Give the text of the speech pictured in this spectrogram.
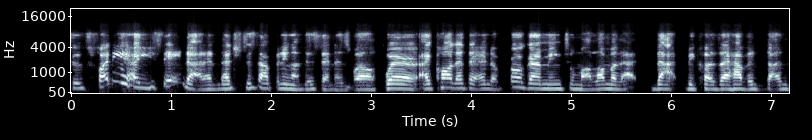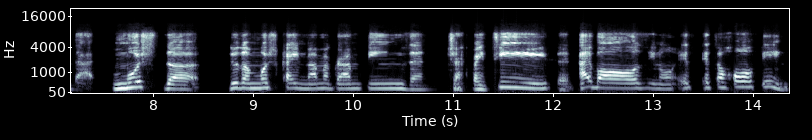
It's funny how you say that. And that's just happening on this end as well. Where I called at the end of programming to Malama that that because I haven't done that. Mush the do the mush kind mammogram things and check my teeth and eyeballs. You know, it's it's a whole thing.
